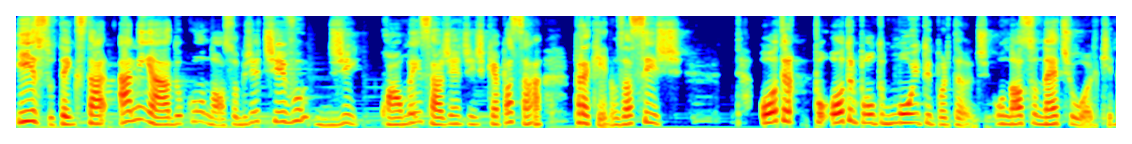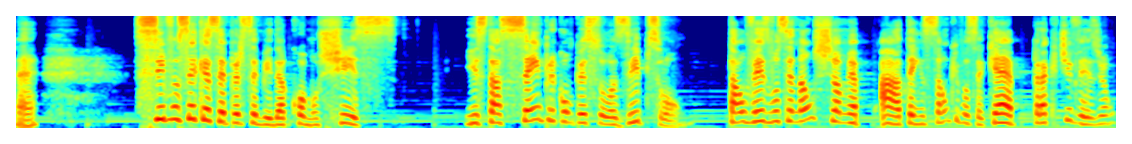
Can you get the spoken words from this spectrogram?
Isso tem que estar alinhado com o nosso objetivo de qual mensagem a gente quer passar para quem nos assiste. Outra, outro ponto muito importante, o nosso network, né? Se você quer ser percebida como X e está sempre com pessoas Y, talvez você não chame a, atenção que você quer para que te vejam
